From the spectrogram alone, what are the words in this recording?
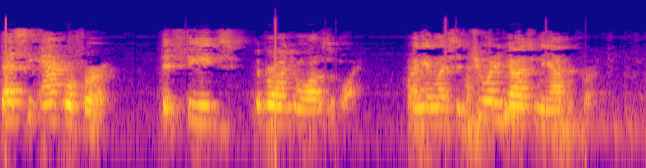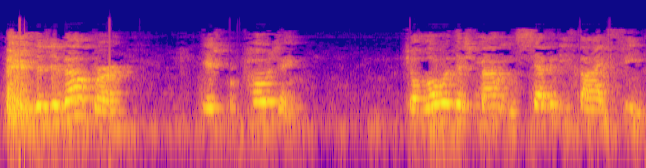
That's the aquifer that feeds the Burlington water supply. Again, less than 200 yards from the aquifer. the developer is proposing to lower this mountain 75 feet.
